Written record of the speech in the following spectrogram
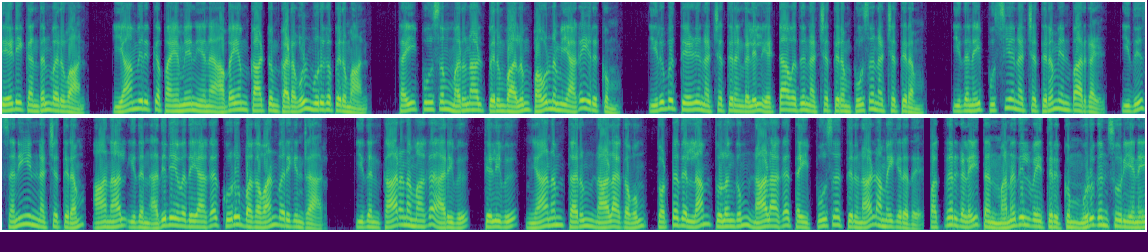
தேடி கந்தன் வருவான். யாமிருக்க பயமேன் என அபயம் காட்டும் கடவுள் முருகப்பெருமான். தைப்பூசம் மறுநாள் பெரும்பாலும் பௌர்ணமியாக இருக்கும். இருபத்தேழு நட்சத்திரங்களில் எட்டாவது நட்சத்திரம் பூச நட்சத்திரம். இதனை புஷ்ய நட்சத்திரம் என்பார்கள். இது சனியின் நட்சத்திரம் ஆனால் இதன் அதிதேவதையாக குரு பகவான் வருகின்றார். இதன் காரணமாக அறிவு தெளிவு ஞானம் தரும் நாளாகவும் தொட்டதெல்லாம் துலங்கும் நாளாக தை பூச திருநாள் அமைகிறது. பக்தர்களை தன் மனதில் வைத்திருக்கும் முருகன் சூரியனை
